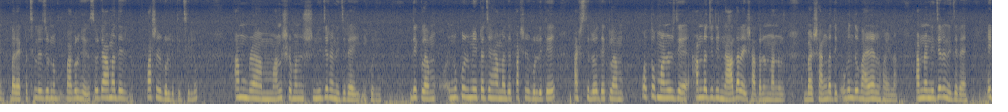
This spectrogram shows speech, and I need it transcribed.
একবার একটা ছেলের জন্য পাগল হয়ে গেছে, ওইটা আমাদের পাশের গলিতে ছিল। আমরা মানুষের মানুষ নিজেরা নিজেরাই ই করি। দেখলাম নূপুর মেয়েটা যে আমাদের পাশের গলিতে আসছিল, দেখলাম কত মানুষ যে, আমরা যদি না দাঁড়াই সাধারণ মানুষ বা সাংবাদিক, ও কিন্তু ভাইরাল হয় না। আমরা নিজেরা নিজেরাই। এই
